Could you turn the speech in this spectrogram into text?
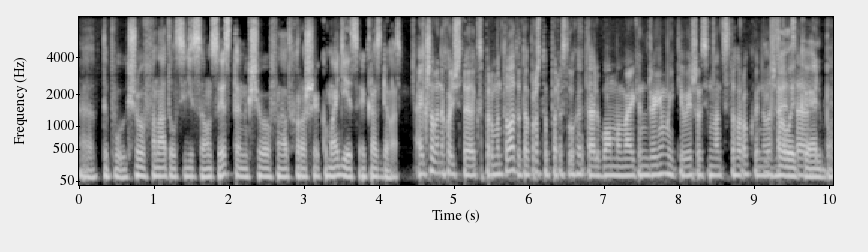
Е, типу, якщо ви фанат LCD Sound System, якщо ви фанат хорошої комедії, це якраз для вас. А якщо ви не хочете експериментувати, то просто переслухайте альбом American Dream, який вийшов 17-го року і не лишається... Великий альбом.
